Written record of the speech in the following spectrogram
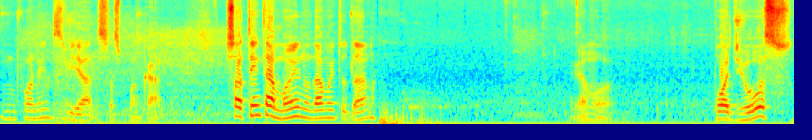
Não vou nem desviar dessas pancadas. Só tem tamanho, não dá muito dano. Pegamos pó de osso.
